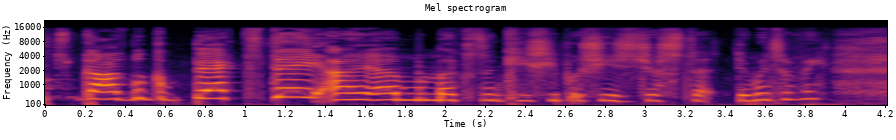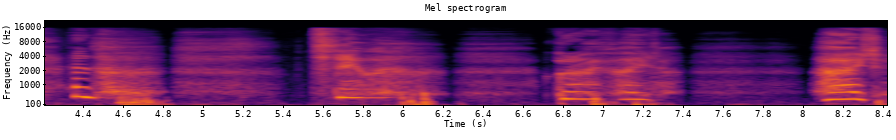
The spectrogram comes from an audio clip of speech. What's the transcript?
What's up guys, welcome back. Today I am with Max and Casey, but she's just uh, doing something. And today we're going to be playing hide,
